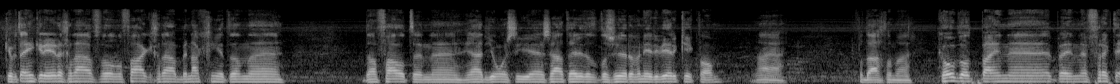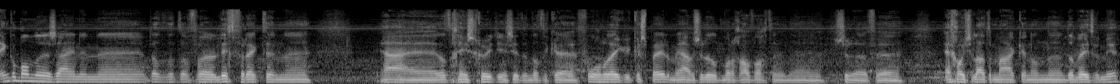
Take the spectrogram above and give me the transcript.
Ik heb het één keer eerder gedaan, of wel vaker gedaan. Bij NAC ging het dan dan fout. En uh, ja, de jongens die, zaten de hele tijd de zeuren wanneer er weer een kick kwam. Nou ja, vandaag dan maar. Ik hoop dat het bij een, bij een verrekte enkelbanden zijn en dat het of, licht verrekt en ja, dat er geen scheurtje in zit en dat ik volgende week weer kan spelen. Maar ja, we zullen dat morgen afwachten en we zullen even een echootje laten maken en dan, dan weten we meer.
